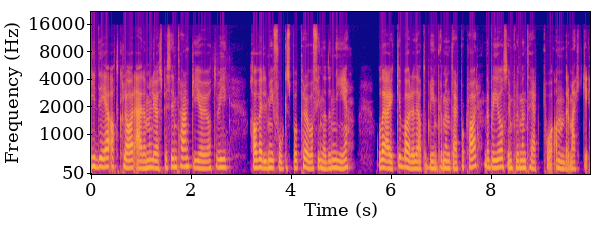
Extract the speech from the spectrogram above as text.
i det at Klar er en miljøspiss internt, gjør jo at vi har veldig mye fokus på å prøve å finne det nye. Og det er jo ikke bare det at det blir implementert på Klar, det blir jo også implementert på andre merker.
